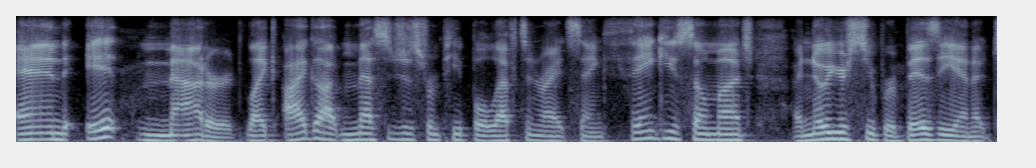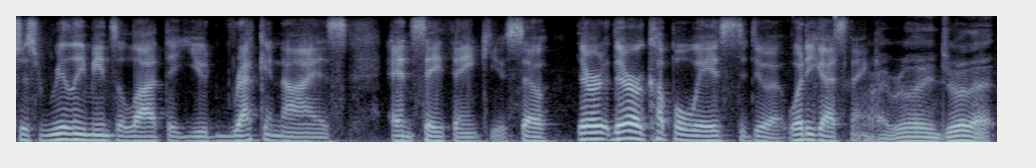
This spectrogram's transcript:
And it mattered. Like I got messages from people left and right saying, Thank you so much. I know you're super busy and it just really means a lot that you'd recognize and say thank you. So there there are a couple ways to do it. What do you guys think? I really enjoy that.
